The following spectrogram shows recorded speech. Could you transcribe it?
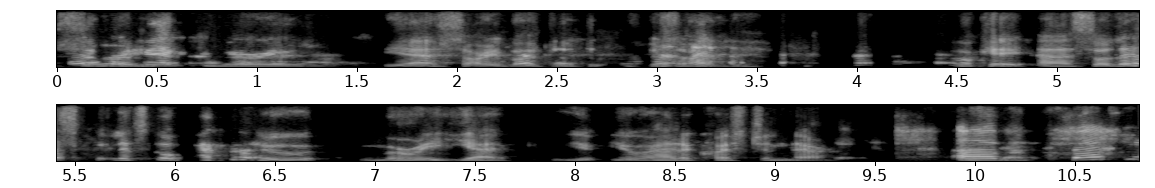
So we're Sorry. back. Yeah, sorry about that. This is bizarre. Okay, uh, so let's let's go back to Marie. Yeah, you, you had a question there. Uh, back in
